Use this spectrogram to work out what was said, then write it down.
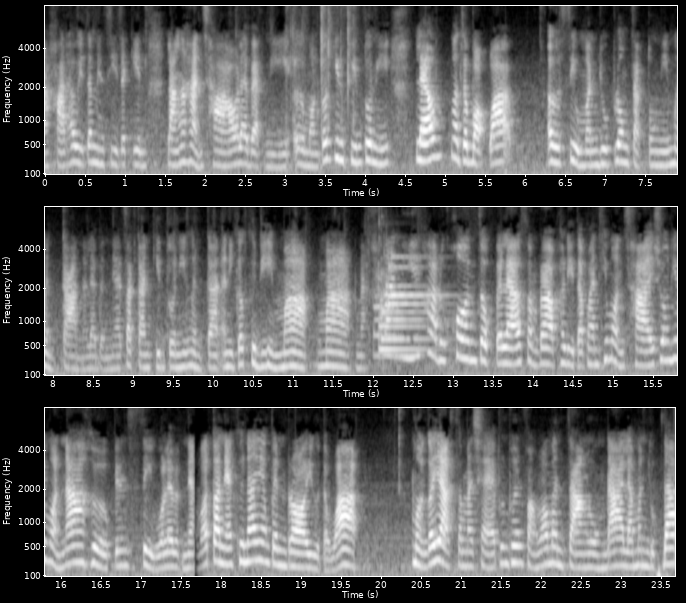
นะคะ ถ้าวิตามินซีจะกินหลังอาหารเช้าอะไรแบบนี้ เออหมอนก็กินซินตัวนี้ แล้วมันจะบอกว่าเออสิวมันยุบลงจากตรงนี้เหมือนกันอะไรแบบนี้จากการกินตัวนี้เหมือนกัน อันนี้ก็คือดีมากมากนะคะประมาณนี้ค่ะทุกคนจบไปแล้วสำหรับผลิตภัณฑ์ที่หมอนใช้ช่วงที่หมอนหน้าเห่อเป็นสิวอะไรแบบนี้ว่าตอนนี้คือหน้ายังเป็นรอยอยู่แต่ว่า หมอนก็อยากจะมาแชร์เพื่อนๆฟังว่ามันจางลงได้แล้วมันยุบได้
